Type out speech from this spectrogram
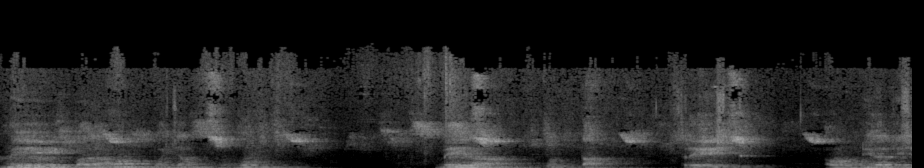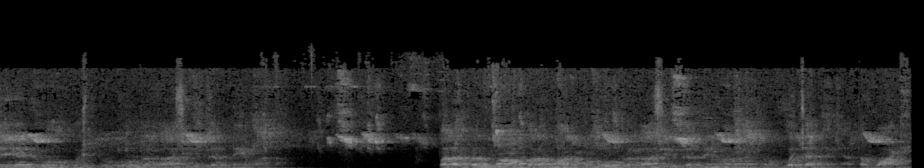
मैं परम वचन सुनो मेरा उत्तम, श्रेष्ठ और निरतिशय जो वस्तु को प्रकाशित करने वाला। परब्रह्मा परमात्मा को प्रकाशित करने वाला जो वचन है अर्थात वाणी।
